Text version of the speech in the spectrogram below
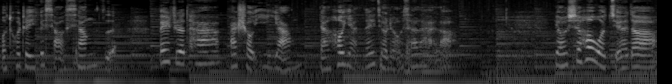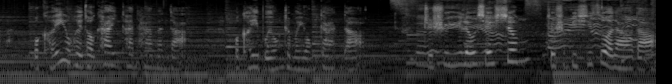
我拖着一个小箱子，背着它，把手一扬，然后眼泪就流下来了。有时候我觉得我可以回头看一看他们的，我可以不用这么勇敢的，只是于留学生，这是必须做到的。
